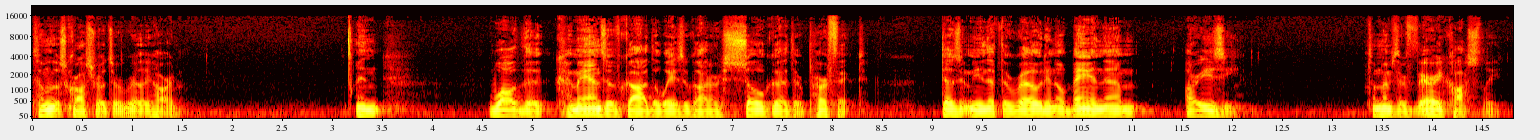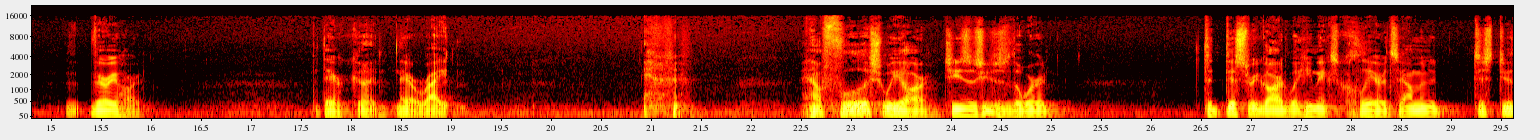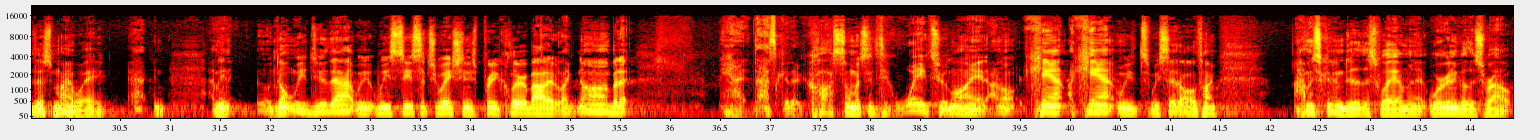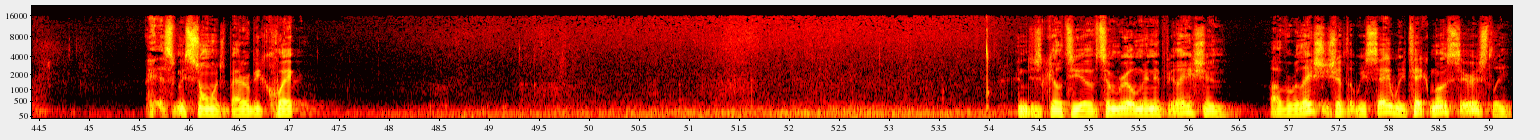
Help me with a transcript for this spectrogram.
Some of those crossroads are really hard. And while the commands of God, the ways of God are so good, they're perfect, doesn't mean that the road in obeying them are easy. Sometimes they're very costly, very hard. But they are good, they are right. How foolish we are, Jesus uses the word, to disregard what he makes clear and say, I'm going to just do this my way. I mean, don't we do that? We, we see situations pretty clear about it, like, no, but it, yeah, that's going to cost so much. It take way too long. I don't, can't, I can't. We, we say that all the time. I'm just going to do it this way. I'm gonna, we're going to go this route. It's going to be so much better. It'll be quick. And just guilty of some real manipulation of a relationship that we say we take most seriously.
